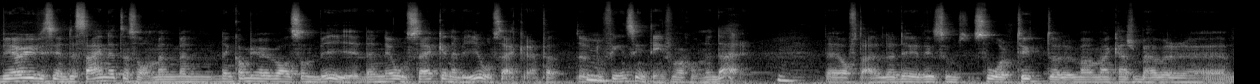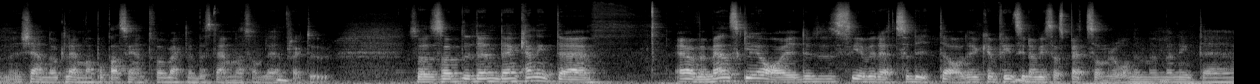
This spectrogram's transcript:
vi har ju visserligen designat en sån men, men den kommer ju vara som vi. Den är osäker när vi är osäkra för att då, då Mm. finns inte informationen där. Mm. Det är ofta, eller det är liksom svårtytt och man, man kanske behöver eh, känna och klämma på patient för att verkligen bestämma sig om det är en Mm. fraktur. Så, så den, den kan inte... Övermänsklig AI, det ser vi rätt så lite av. Det finns inom vissa spetsområden men, men inte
